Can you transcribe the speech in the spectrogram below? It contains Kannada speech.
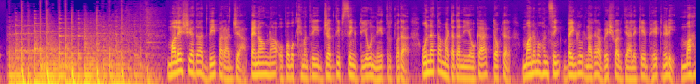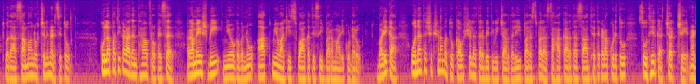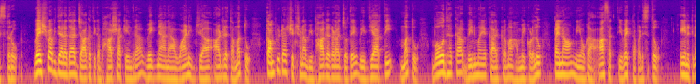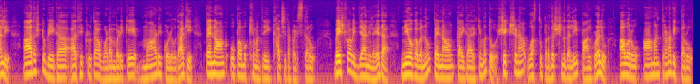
ಮಲೇಷ್ಯಾದ ದ್ವೀಪ ರಾಜ್ಯ ಪೆನಾಂಗ್ನ ಉಪಮುಖ್ಯಮಂತ್ರಿ ಜಗದೀಪ್ ಸಿಂಗ್ ಡಿಯೋ ನೇತೃತ್ವದ ಉನ್ನತ ಮಟ್ಟದ ನಿಯೋಗ ಡಾಕ್ಟರ್ ಮನಮೋಹನ್ ಸಿಂಗ್ ಬೆಂಗಳೂರು ನಗರ ವಿಶ್ವವಿದ್ಯಾಲಯಕ್ಕೆ ಭೇಟಿ ನೀಡಿ ಮಹತ್ವದ ಸಮಾಲೋಚನೆ ನಡೆಸಿತು. ಕುಲಪತಿಗಳಾದಂತಹ ಪ್ರೊಫೆಸರ್ ರಮೇಶ್ ಬಿ ನಿಯೋಗವನ್ನು ಆತ್ಮೀಯವಾಗಿ ಸ್ವಾಗತಿಸಿ ಬರಮಾಡಿಕೊಂಡರು. ಬಳಿಕ ಉನ್ನತ ಶಿಕ್ಷಣ ಮತ್ತು ಕೌಶಲ ತರಬೇತಿ ವಿಚಾರದಲ್ಲಿ ಪರಸ್ಪರ ಸಹಕಾರದ ಸಾಧ್ಯತೆಗಳ ಕುರಿತು ಸುದೀರ್ಘ ಚರ್ಚೆ ನಡೆಸಿದರು. ವಿಶ್ವವಿದ್ಯಾಲಯದ ಜಾಗತಿಕ ಭಾಷಾ ಕೇಂದ್ರ, ವಿಜ್ಞಾನ, ವಾಣಿಜ್ಯ, ಆಡಳಿತ ಮತ್ತು ಕಂಪ್ಯೂಟರ್ ಶಿಕ್ಷಣ ವಿಭಾಗಗಳ ಜೊತೆ ವಿದ್ಯಾರ್ಥಿ ಮತ್ತು ಬೋಧಕ ವಿನಿಮಯ ಕಾರ್ಯಕ್ರಮ ಹಮ್ಮಿಕೊಳ್ಳಲು ಪೆನಾಂಗ್ ನಿಯೋಗ ಆಸಕ್ತಿ ವ್ಯಕ್ತಪಡಿಸಿತು. ಈ ನಿಟ್ಟಿನಲ್ಲಿ ಆದಷ್ಟು ಬೇಗ ಅಧಿಕೃತ ಒಡಂಬಡಿಕೆ ಮಾಡಿಕೊಳ್ಳುವುದಾಗಿ ಪೆನಾಂಗ್ ಉಪಮುಖ್ಯಮಂತ್ರಿ ಖಚಿತಪಡಿಸಿದರು. ವಿಶ್ವವಿದ್ಯಾನಿಲಯದ ನಿಯೋಗವನ್ನು ಪೆನಾಂಗ್ ಕೈಗಾರಿಕೆ ಮತ್ತು ಶಿಕ್ಷಣ ವಸ್ತು ಪ್ರದರ್ಶನದಲ್ಲಿ ಪಾಲ್ಗೊಳ್ಳಲು ಅವರು ಆಮಂತ್ರಣವಿತ್ತರು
